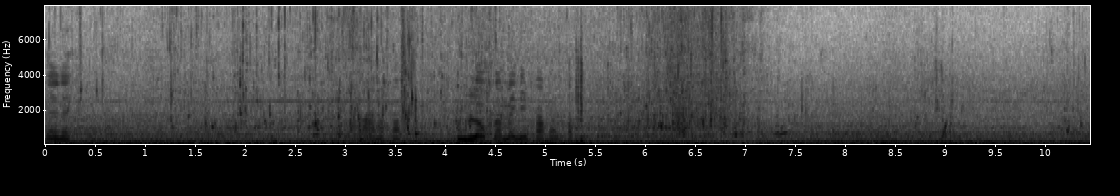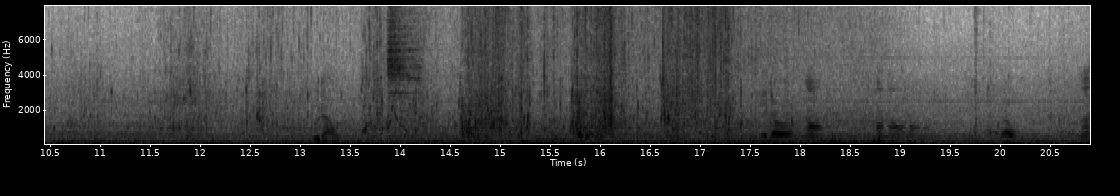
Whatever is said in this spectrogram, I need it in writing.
Đây này. Thả nó thôi tôi lột là mấy em pháp không có. Tôi đậu vậy đâu nó nó nó nó đâu nè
